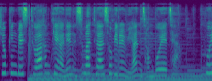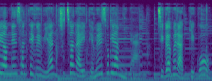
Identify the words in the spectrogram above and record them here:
쇼핑 베스트와 함께하는 스마트한 소비를 위한 정보의 장. 후회 없는 선택을 위한 추천 아이템을 소개합니다. 지갑을 아끼고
